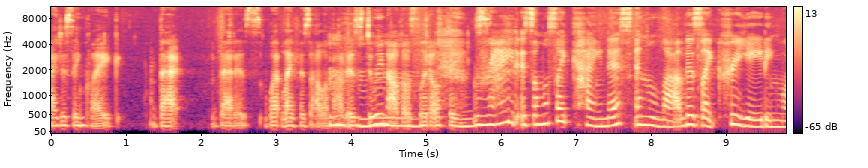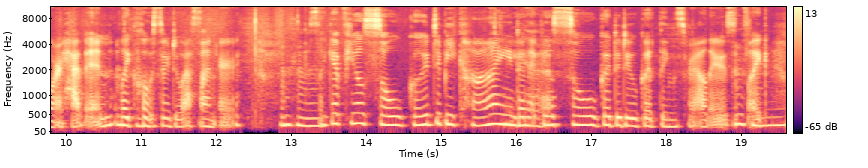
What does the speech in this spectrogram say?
i just think like that that is what life is all about is doing all those mm-hmm. little things Right. It's almost like kindness and love is like creating more heaven, like mm-hmm. closer to us on earth. It's mm-hmm. like it feels so good to be kind and it feels so good to do good things for others. It's like mm-hmm.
